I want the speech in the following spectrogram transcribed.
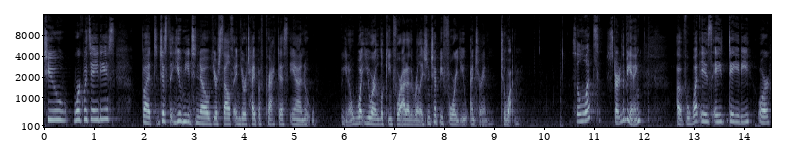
to work with deities, but just that you need to know yourself and your type of practice and you know what you are looking for out of the relationship before you enter into one. So let's start at the beginning of what is a deity or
